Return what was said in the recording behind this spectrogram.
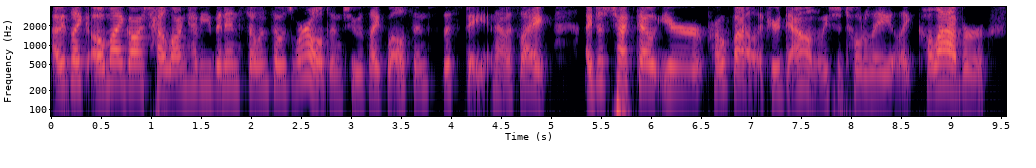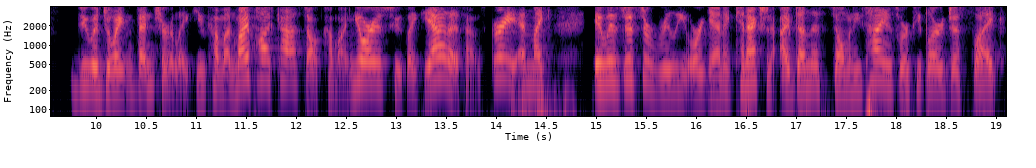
I was like, "Oh my gosh, how long have you been in so and so's world?" And she was like, "Well, since this date." And I was like, "I just checked out your profile. If you're down, we should totally like collab or do a joint venture. Like you come on my podcast, I'll come on yours." She was like, "Yeah, that sounds great." And like it was just a really organic connection. I've done this so many times where people are just like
